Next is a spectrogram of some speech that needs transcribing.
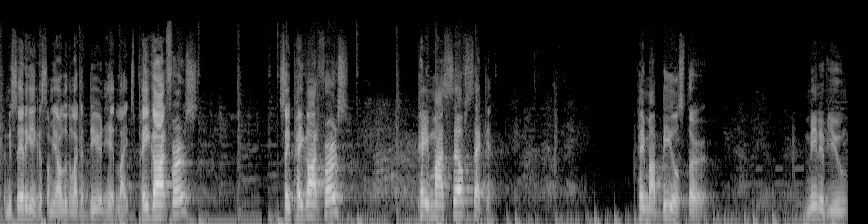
Let me say it again because some of y'all looking like a deer in headlights. Pay God first. Say, pay God first. Pay myself second. Pay my bills third. Many of you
